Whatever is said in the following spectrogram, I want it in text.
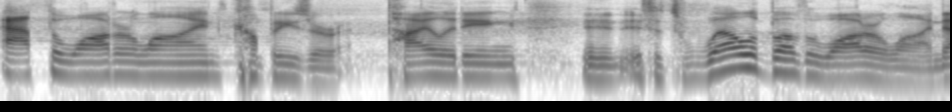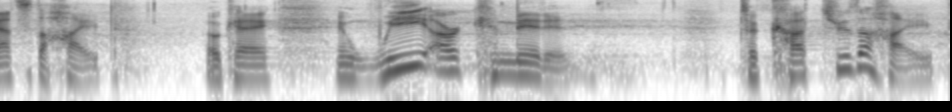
At the waterline, companies are piloting, and if it's well above the waterline, that's the hype, okay? And we are committed to cut through the hype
